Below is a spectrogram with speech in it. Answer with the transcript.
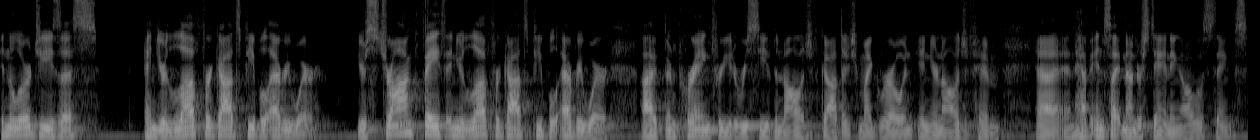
in the Lord Jesus and your love for God's people everywhere, your strong faith and your love for God's people everywhere, I've been praying for you to receive the knowledge of God that you might grow in, in your knowledge of Him uh, and have insight and understanding, all those things.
